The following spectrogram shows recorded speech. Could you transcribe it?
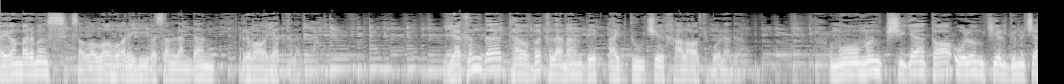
Payg'ambarimiz sallallohu alayhi vasallamdan rivoyat qiladilar. Yaqinda tavba qilaman deb aytguvchi halok bo'ladi. Mo'min kishiga to o'lim kelgunicha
